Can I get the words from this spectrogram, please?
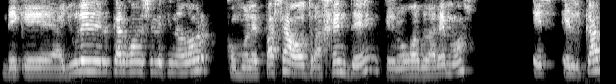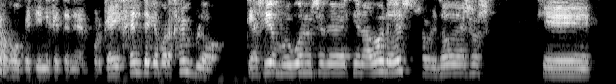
de que a Julen el cargo de seleccionador, como le pasa a otra gente, que luego hablaremos, es el cargo que tiene que tener. Porque hay gente que, por ejemplo, que ha sido muy buenos seleccionadores, sobre todo de esos que,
